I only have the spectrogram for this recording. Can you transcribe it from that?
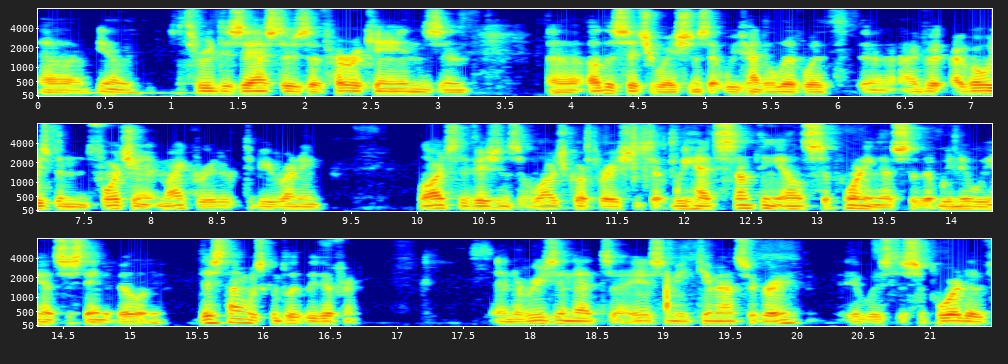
Uh, you know, through disasters of hurricanes and uh, other situations that we've had to live with. Uh, I've I've always been fortunate in my career to, be running large divisions of large corporations that we had something else supporting us so that we knew we had sustainability. This time was completely different. And the reason that uh, ASME came out so great, it was the support of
